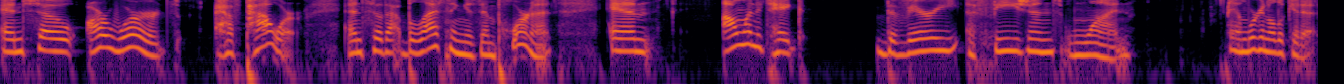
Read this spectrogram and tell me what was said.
And so our words have power. And so that blessing is important. And I want to take the very Ephesians 1 and we're going to look at it.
